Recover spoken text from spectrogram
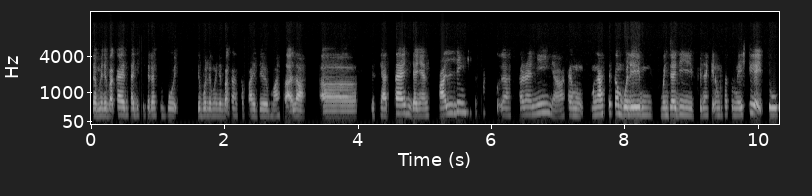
dan menyebabkan tadi kita dah sebut dia boleh menyebabkan kepada masalah uh, kesihatan dan yang paling kita takutlah sekarang ni yang akan mengatakan boleh menjadi penyakit nombor satu Malaysia iaitu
